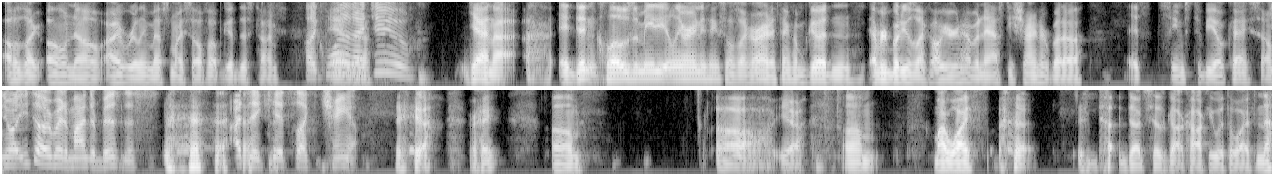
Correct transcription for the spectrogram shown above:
I was like, oh no, I really messed myself up good this time. Like, what And, did I uh, do? Yeah, and I, it didn't close immediately or anything. So I was like, all right, I think I'm good. And everybody was like, oh, you're gonna have a nasty shiner, but uh, it seems to be okay. So You know what? You tell everybody to mind their business. I take hits like the champ. yeah right um oh yeah um my wife D- dutch has got cocky with the wife no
